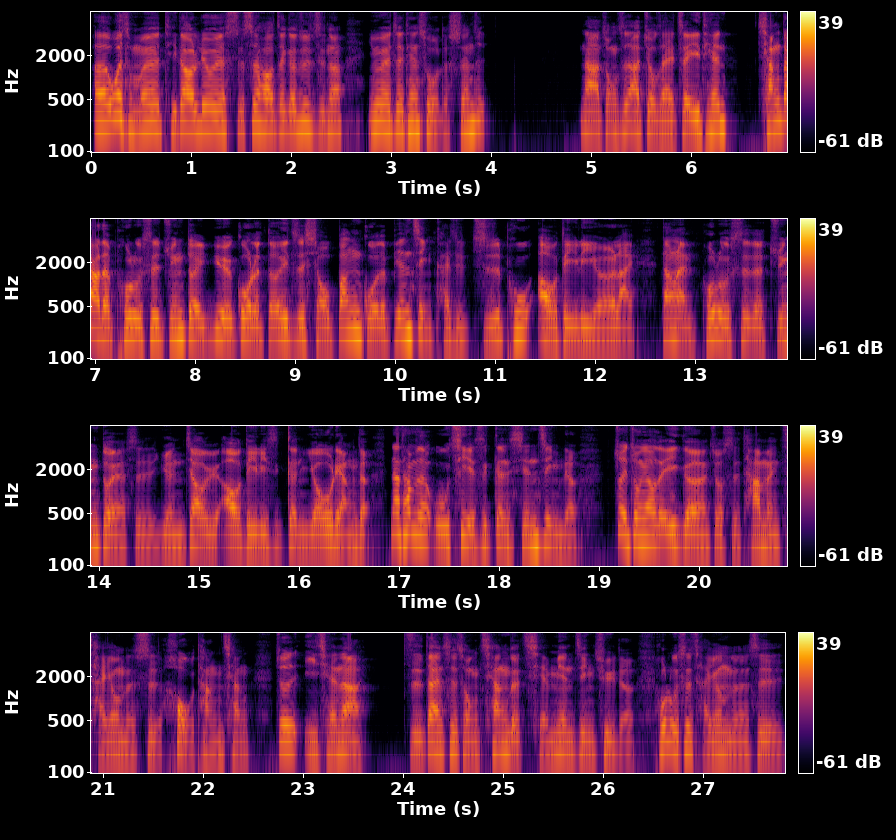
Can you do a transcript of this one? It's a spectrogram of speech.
呃，为什么要提到六月十四号这个日子呢？因为这天是我的生日。那总之啊，就在这一天，强大的普鲁士军队越过了德意志小邦国的边境，开始直扑奥地利而来。当然，普鲁士的军队是远较于奥地利是更优良的，那他们的武器也是更先进的。最重要的一个就是他们采用的是后膛枪，就是以前啊。子弹是从枪的前面进去的，普鲁士采用的是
